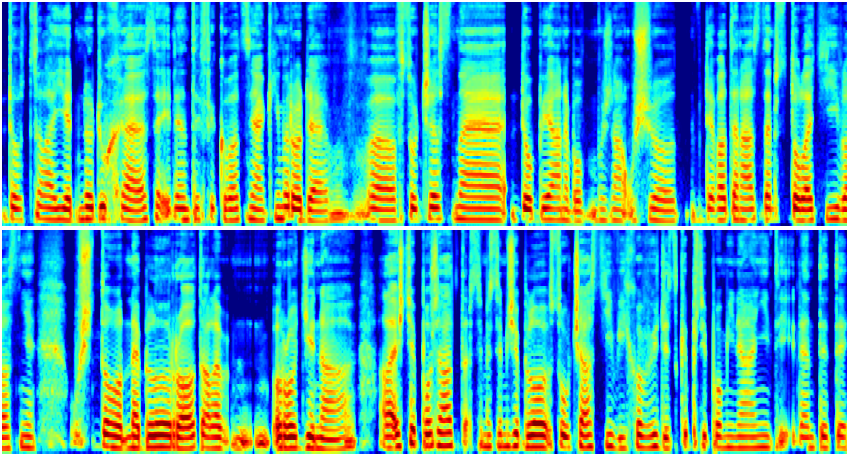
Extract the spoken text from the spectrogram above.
docela jednoduché se identifikovat s nějakým rodem. V, v současné době, nebo možná už v 19. století vlastně už to nebyl rod, ale rodina, ale ještě pořád si myslím, že bylo součástí výchovy vždycky připomínání ty identity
